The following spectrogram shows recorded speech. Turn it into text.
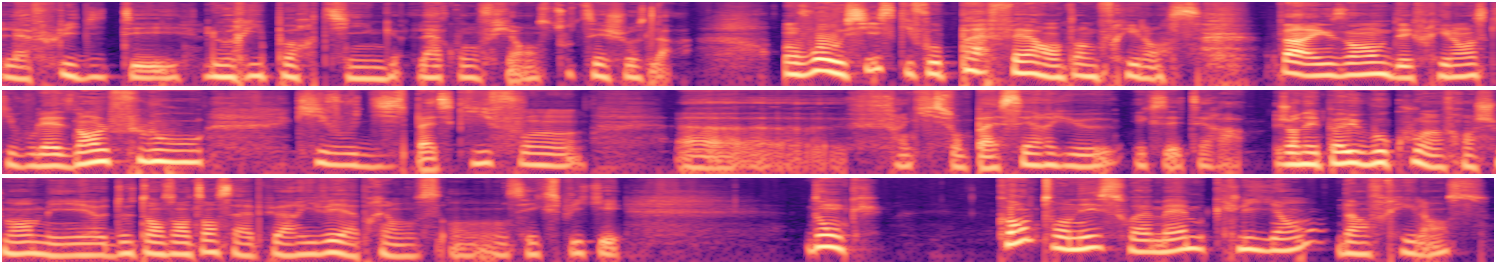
La fluidité, le reporting, la confiance, toutes ces choses-là. On voit aussi ce qu'il ne faut pas faire en tant que freelance. Par exemple, des freelances qui vous laissent dans le flou, qui vous disent pas ce qu'ils font, enfin, qui sont pas sérieux, etc. J'en ai pas eu beaucoup, hein, franchement, mais euh, de temps en temps, ça a pu arriver. Après, on s'est expliqué. Donc, quand on est soi-même client d'un freelance,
